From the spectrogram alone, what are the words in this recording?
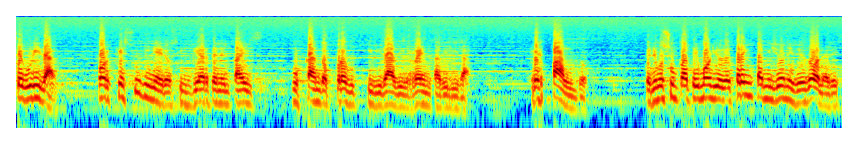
Seguridad, porque su dinero se invierte en el país buscando productividad y rentabilidad. Respaldo. Tenemos un patrimonio de 30 millones de dólares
